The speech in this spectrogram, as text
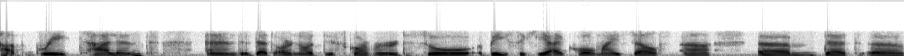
have great talent and that are not discovered. So basically, I call myself uh, um, that uh,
